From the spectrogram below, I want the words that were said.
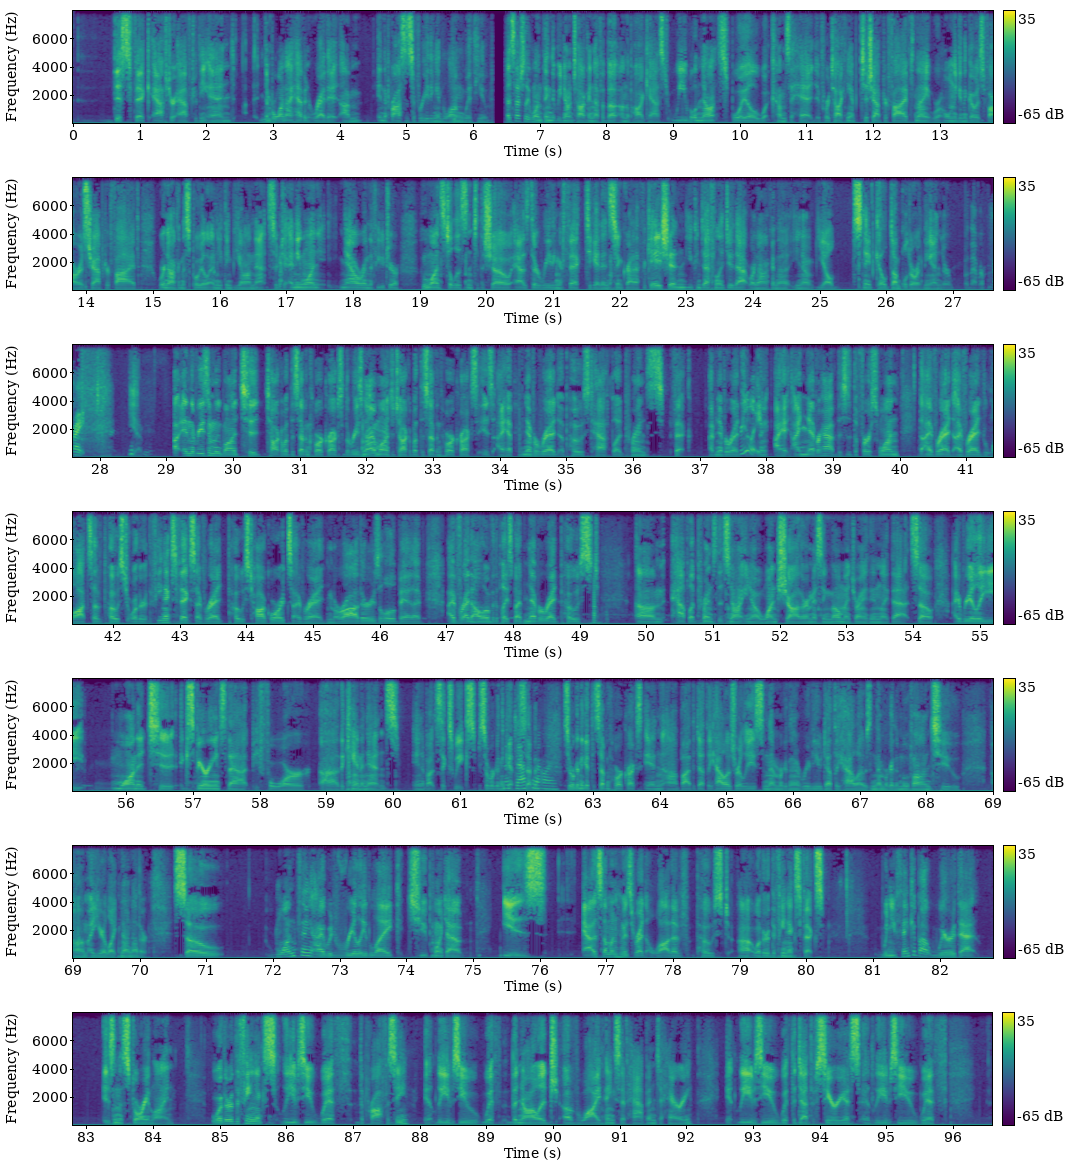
this fic after after the end. Number one, I haven't read it. I'm in the process of reading it along with you. That's actually one thing that we don't talk enough about on the podcast. We will not spoil what comes ahead. If we're talking up to chapter 5 tonight, we're only going to go as far as chapter 5. We're not going to spoil anything beyond that. So, to anyone now or in the future who wants to listen to the show as they're reading a fic to get instant gratification, you can definitely do that. We're not going to, you know, yell Snape killed Dumbledore at the end or whatever. Right. Yeah. Uh, and the reason we wanted to talk about the Seventh Horcrux, or the reason I wanted to talk about the Seventh Horcrux, is I have never read a post Half Blood Prince fic. I've never read Really? something. I I never have. This is the first one that I've read. I've read lots of post Order of the Phoenix fics. I've read post Hogwarts. I've read Marauders a little bit. I've I've read all over the place, but I've never read post um, Half Blood Prince that's not you know one shot or a missing moment or anything like that. So I really wanted to experience that before uh, the canon ends in about six weeks. So we're going to Yeah, get the seventh. So we're going to get the seventh Horcrux in uh, by the Deathly Hallows release, and then we're going to review Deathly Hallows, and then we're going to move on to um, a year like none other. So one thing I would really like to point out is, as someone who has read a lot of post uh, Order of the Phoenix Fics, when you think about where that is in the storyline, Order of the Phoenix leaves you with the prophecy. It leaves you with the knowledge of why things have happened to Harry. It leaves you with the death of Sirius. It leaves you with,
